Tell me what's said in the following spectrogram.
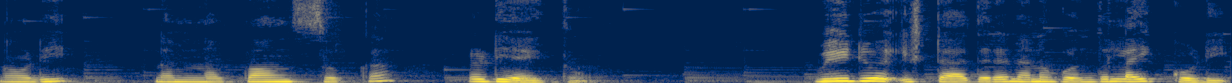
ನೋಡಿ, ನಮ್ಮ ಪ್ರಾನ್ಸ್ ಸುಕ್ಕ ರೆಡಿ ಆಯಿತು. ವಿಡಿಯೋ ಇಷ್ಟ ಆದರೆ ನನಗೊಂದು ಲೈಕ್ ಕೊಡಿ.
